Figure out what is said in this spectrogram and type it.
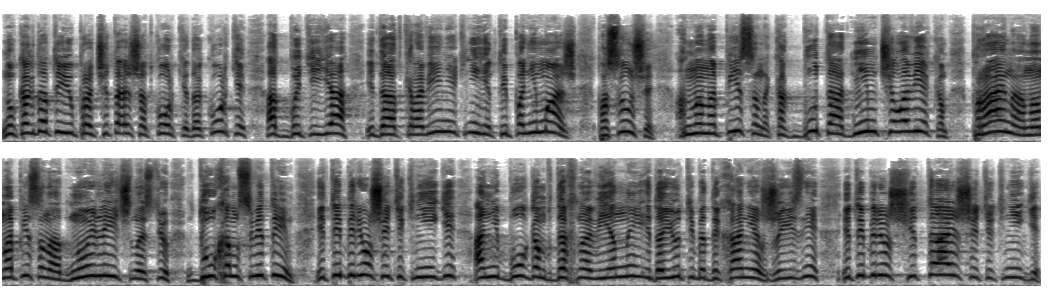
Но когда ты ее прочитаешь от корки до корки, от бытия и до откровения книги, ты понимаешь, послушай, она написана как будто одним человеком человеком. Правильно, она написана одной личностью, Духом Святым. И ты берешь эти книги, они Богом вдохновенные и дают тебе дыхание жизни. И ты берешь, читаешь эти книги,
